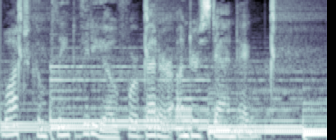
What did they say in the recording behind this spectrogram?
watch complete video for better understanding.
